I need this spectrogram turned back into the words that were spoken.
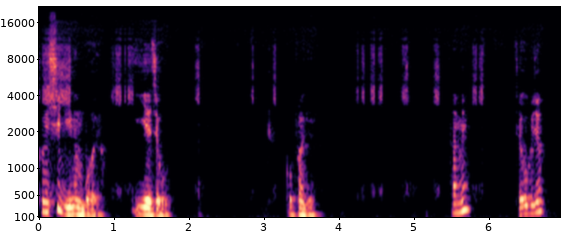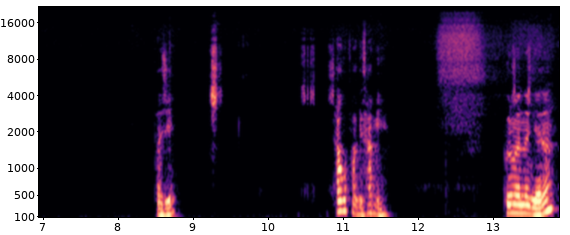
그럼 12는 뭐예요? 2의 제곱 곱하기 3의 제곱이죠? 다시 4 곱하기 3이에요. 그러면은 얘는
